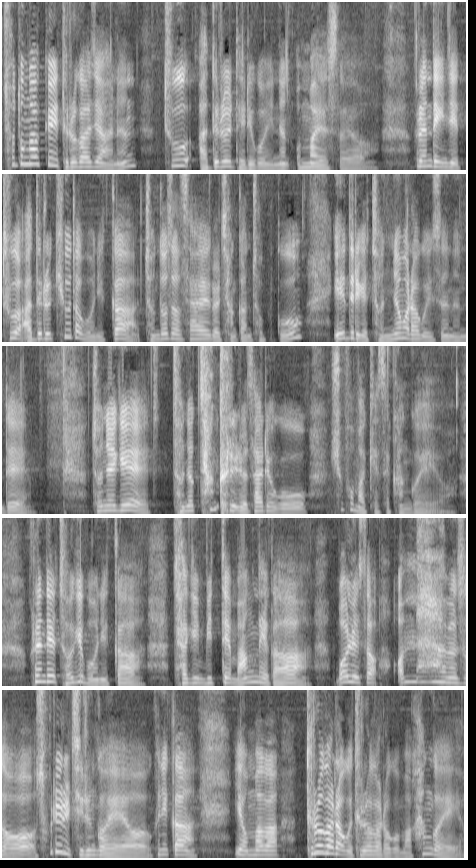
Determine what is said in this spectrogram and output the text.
초등학교에 들어가지 않은 두 아들을 데리고 있는 엄마였어요. 그런데 이제 두 아들을 키우다 보니까 전도사 사역을 잠깐 접고 애들에게 전념을 하고 있었는데 저녁에 저녁 창거리를 사려고 슈퍼마켓에 간 거예요. 그런데 저기 보니까 자기 밑에 막내가 멀리서 엄마 하면서 소리를 지른 거예요. 그러니까 이 엄마가 들어가라고 들어가라고 막 한 거예요.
